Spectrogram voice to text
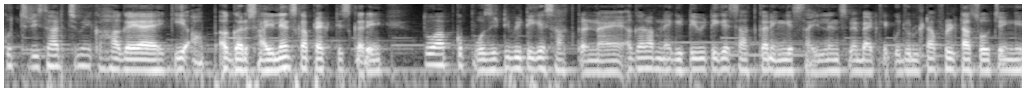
कुछ रिसर्च में कहा गया है कि आप अगर साइलेंस का प्रैक्टिस करें तो आपको पॉजिटिविटी के साथ करना है। अगर आप नेगेटिविटी के साथ करेंगे साइलेंस में बैठ के कुछ उल्टा फुल्टा सोचेंगे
